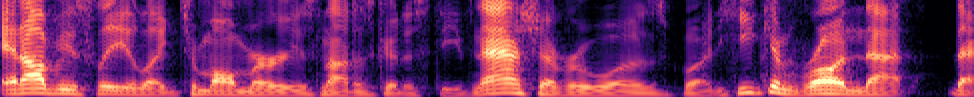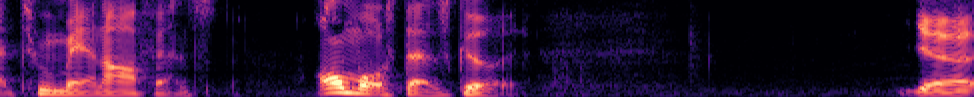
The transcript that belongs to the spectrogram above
And obviously, like Jamal Murray is not as good as Steve Nash ever was, but he can run that that two man offense almost as good. Yeah,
